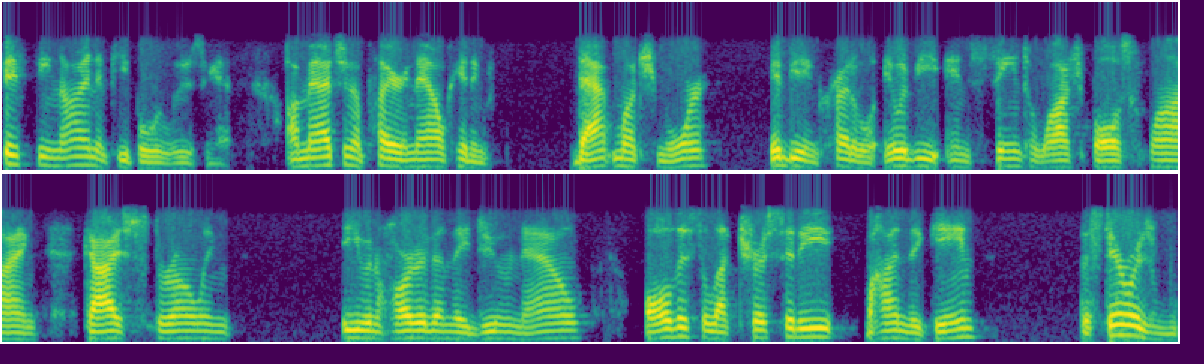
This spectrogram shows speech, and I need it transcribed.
59 and people were losing it. Imagine a player now hitting that much more. It'd be incredible. It would be insane to watch balls flying, guys throwing even harder than they do now. All this electricity behind the game. The steroids,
